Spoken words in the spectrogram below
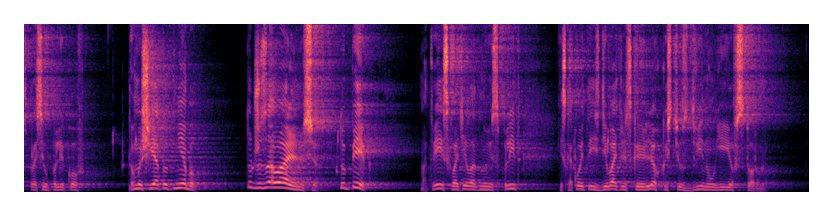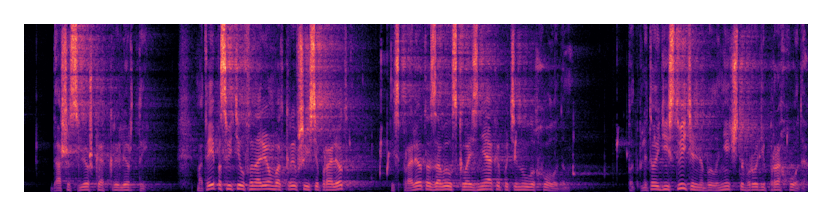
— спросил Поляков. «Думаешь, я тут не был? Тут же завалено все. Тупик!» Матвей схватил одну из плит — и с какой-то издевательской легкостью сдвинул ее в сторону. Даша с Лешкой открыли рты. Матвей посветил фонарем в открывшийся пролет, из пролета завыл сквозняк и потянуло холодом. Под плитой действительно было нечто вроде прохода.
